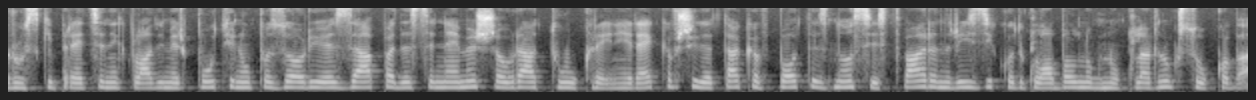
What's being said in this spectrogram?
Ruski predsjednik Vladimir Putin upozorio je Zapad da se ne meša u rat u Ukrajini, rekavši da takav potez nosi stvaran rizik od globalnog nuklearnog sukoba.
